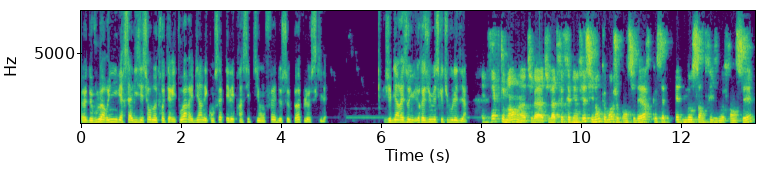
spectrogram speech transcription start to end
euh, de vouloir universaliser sur notre territoire, eh bien, les concepts et les principes qui ont fait de ce peuple ce qu'il est. J'ai bien résumé ce que tu voulais dire. Exactement, tu l'as, tu l'as très très bien fait. Sinon que moi je considère que cet ethnocentrisme français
